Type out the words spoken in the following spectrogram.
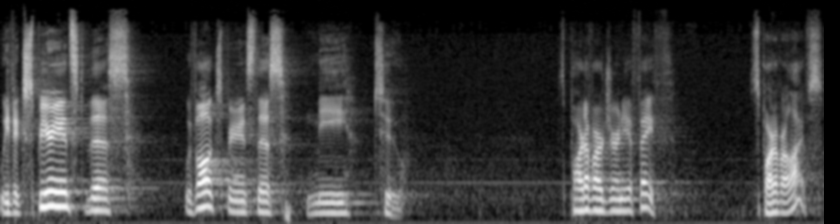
We've experienced this. We've all experienced this. Me too. It's part of our journey of faith, it's part of our lives.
